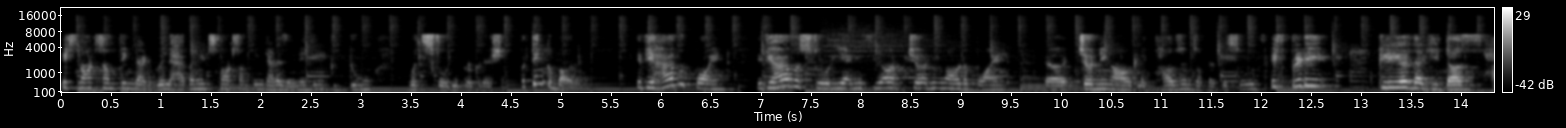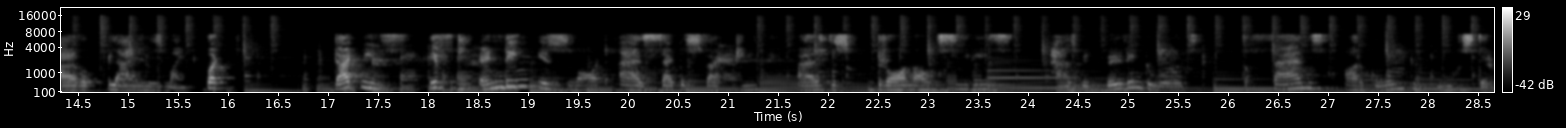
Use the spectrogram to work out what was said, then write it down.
It's not something that will happen. It's not something that has anything to do with story progression. But think about it if you have a point if you have a story and if you are churning out a point uh, churning out like thousands of episodes it's pretty clear that he does have a plan in his mind. But that means if the ending is not as satisfactory as this drawn out series has been building towards the fans are going to lose their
